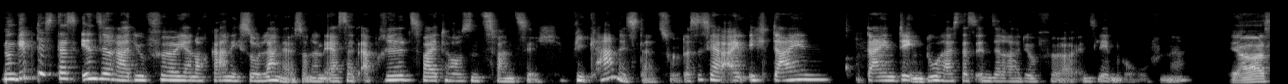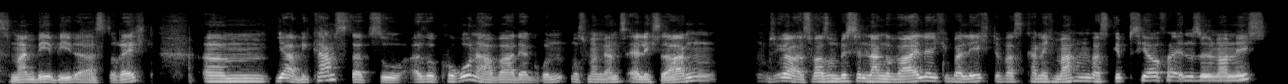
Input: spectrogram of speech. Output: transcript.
Nun gibt es das Inselradio Föhr ja noch gar nicht so lange, sondern erst seit April 2020. Wie kam es dazu? Das ist ja eigentlich dein, dein Ding. Du hast das Inselradio Föhr ins Leben gerufen, ne? Ja, ist mein Baby, da hast du recht. Ähm, ja, wie kam es dazu? Also Corona war der Grund, muss man ganz ehrlich sagen ja, es war so ein bisschen Langeweile. Ich überlegte, was kann ich machen? Was gibt's hier auf der Insel noch nicht?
